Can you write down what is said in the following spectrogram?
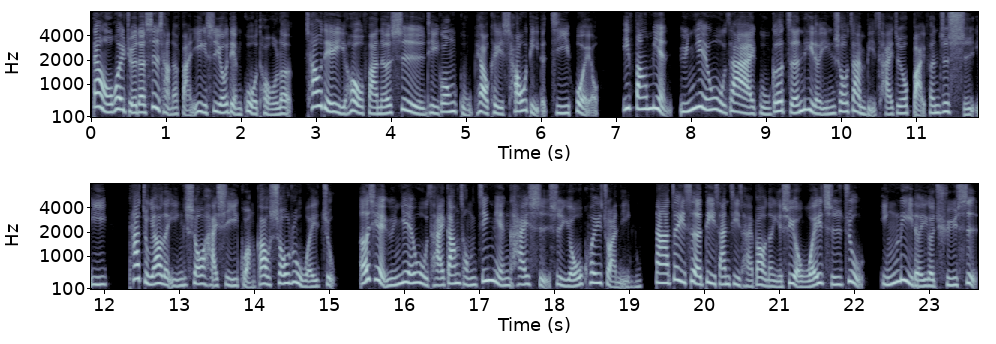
但我会觉得市场的反应是有点过头了。超跌以后，反而是提供股票可以抄底的机会哦。一方面，云业务在谷歌整体的营收占比才只有百分之十一，它主要的营收还是以广告收入为主，而且云业务才刚从今年开始是由亏转盈。那这一次的第三季财报呢，也是有维持住。盈利的一个趋势，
